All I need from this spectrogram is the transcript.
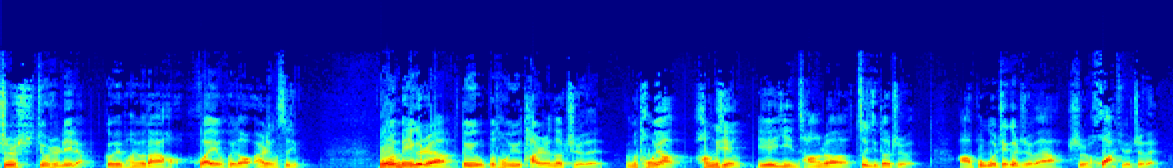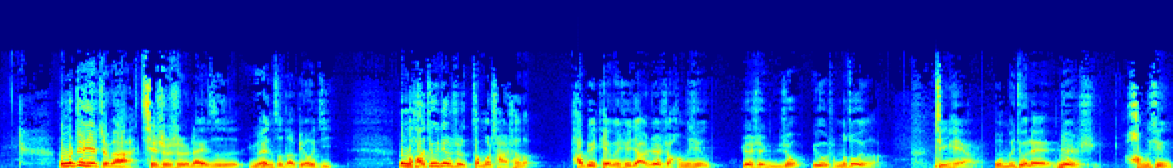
知识就是力量，各位朋友，大家好，欢迎回到二零四九。我们每一个人啊，都有不同于他人的指纹。那么，同样，恒星也隐藏着自己的指纹啊。不过，这个指纹啊是化学指纹。那么，这些指纹啊，其实是来自原子的标记。那么，它究竟是怎么产生的？它对天文学家认识恒星、认识宇宙又有什么作用呢？今天啊，我们就来认识恒星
